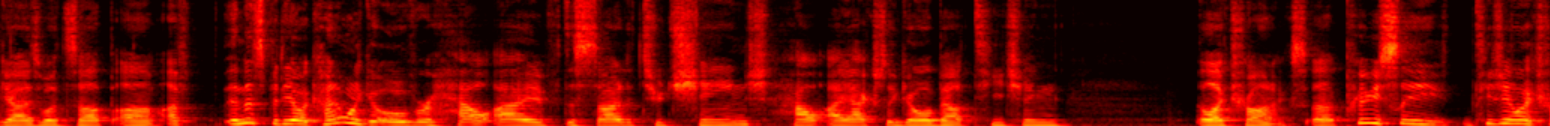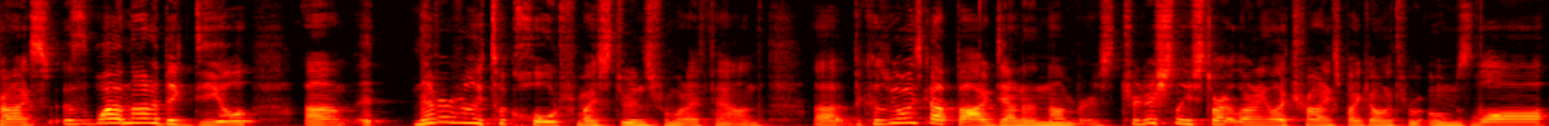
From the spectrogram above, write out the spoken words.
guys, what's up? Um, in this video, I kind of want to go over how I've decided to change how I actually go about teaching electronics. Uh, previously, teaching electronics is, while not a big deal, um, it never really took hold for my students from what I found uh, because we always got bogged down in the numbers. Traditionally, you start learning electronics by going through Ohm's law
